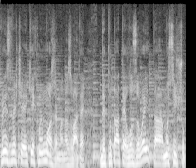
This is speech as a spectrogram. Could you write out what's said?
прізвища яких ми можемо назвати депутати Лозовий та Мосійчук.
